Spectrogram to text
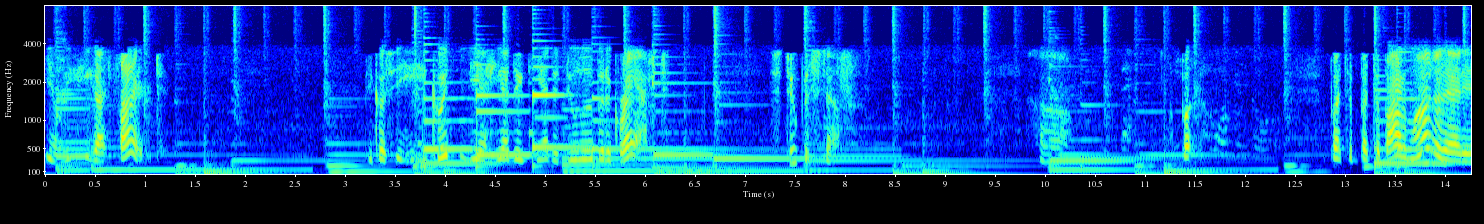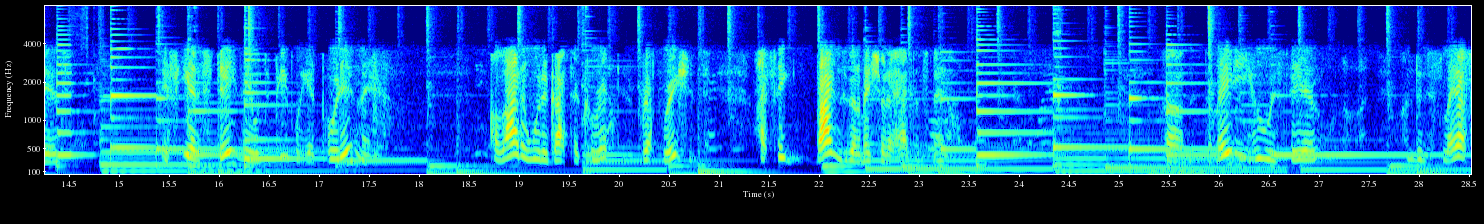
you know, he, he got fired because he, he couldn't. Yeah, he had to he had to do a little bit of graft, stupid stuff. But the, but the bottom line of that is, if he had stayed there with the people he had put in there, a lot of them would have got the correct reparations. I think Biden's going to make sure that happens now. Um, the lady who was there under this last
